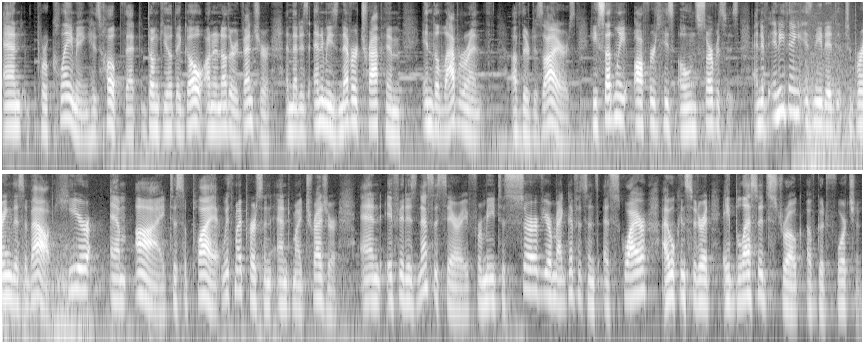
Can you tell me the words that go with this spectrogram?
and proclaiming his hope that Don Quixote go on another adventure and that his enemies never trap him in the labyrinth of their desires, he suddenly offers his own services. And if anything is needed to bring this about, here am I to supply it with my person and my treasure. And if it is necessary for me to serve your magnificence as squire, I will consider it a blessed stroke of good fortune.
